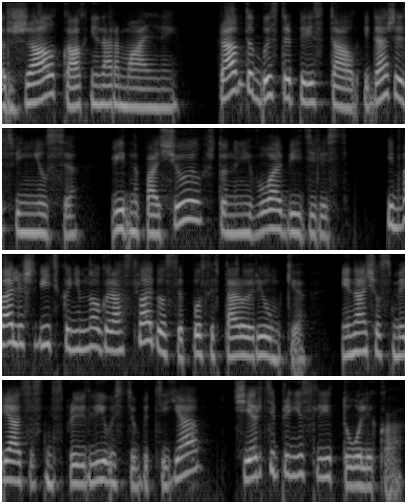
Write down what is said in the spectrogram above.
ржал как ненормальный. Правда, быстро перестал и даже извинился. Видно, почуял, что на него обиделись. Едва лишь Витька немного расслабился после второй рюмки и начал смиряться с несправедливостью бытия, черти принесли Толика.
